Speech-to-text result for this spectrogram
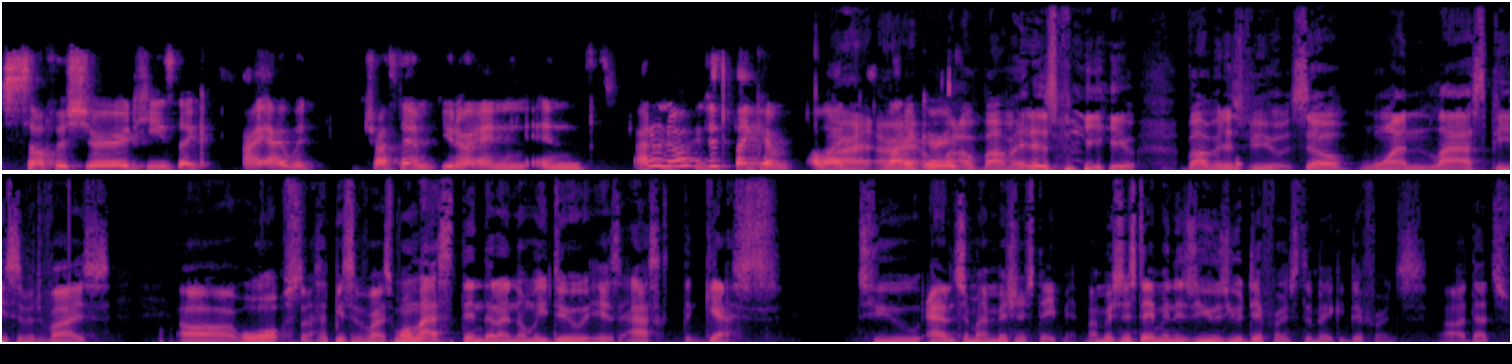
self assured. He's like I I would trust him. You know, and and I don't know. I just like him a lot. All right, all a lot right. of courage. Obama, it is for you. Obama, it is for you. So, one last piece of advice. Uh, well, sorry, a piece of advice. One last thing that I normally do is ask the guests to answer my mission statement. My mission statement is use your difference to make a difference. Uh, that's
